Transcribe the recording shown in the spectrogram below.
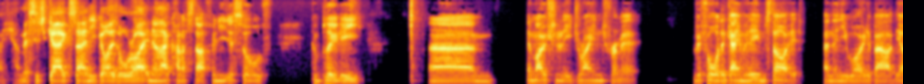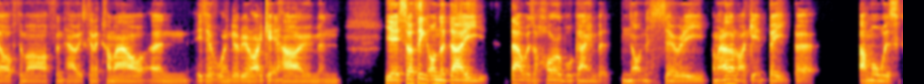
I messaged Gag saying, "You guys all right?" You know that kind of stuff, and you just sort of completely um emotionally drained from it before the game had even started. And then you're worried about the aftermath and how it's going to come out and is everyone going to be all right getting home? And yeah, so I think on the day that was a horrible game, but not necessarily. I mean, I don't like getting beat, but I'm always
